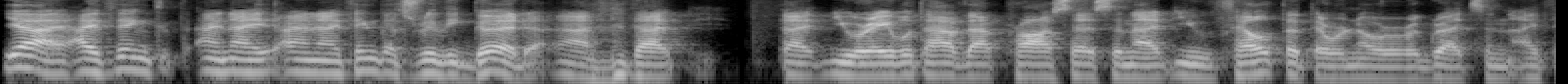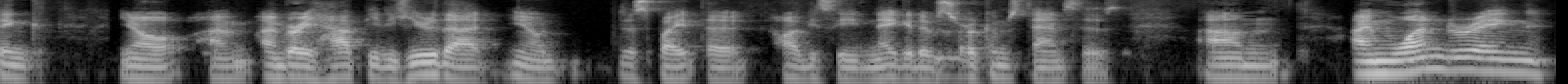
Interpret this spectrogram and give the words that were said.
Yeah, I think, and I and I think that's really good uh, that that you were able to have that process and that you felt that there were no regrets. And I think, you know, I'm, I'm very happy to hear that, you know, despite the obviously negative mm-hmm. circumstances. Um, I'm wondering,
